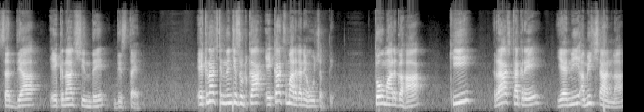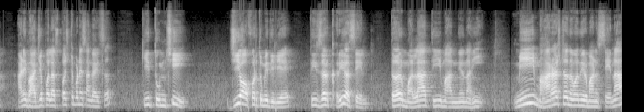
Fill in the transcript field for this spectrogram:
सध्या एकनाथ शिंदे दिसत आहेत एकनाथ शिंदेची सुटका एकाच मार्गाने होऊ शकते. तो मार्ग हा की राज ठाकरे यांनी अमित शहांना आणि भाजपला स्पष्टपणे सांगायचं की तुमची जी ऑफर तुम्ही दिली आहे ती जर खरी असेल तर मला ती मान्य नाही. मी महाराष्ट्र नवनिर्माण सेना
